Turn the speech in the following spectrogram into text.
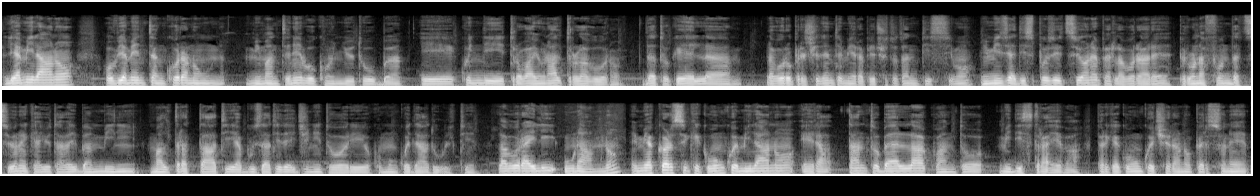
Lì a Milano ovviamente ancora non mi mantenevo con YouTube e quindi trovai un altro lavoro, dato che il lavoro precedente mi era piaciuto tantissimo, mi misi a disposizione per lavorare per una fondazione che aiutava i bambini maltrattati e abusati dai genitori o comunque da adulti. Lavorai lì un anno e mi accorsi che comunque Milano era tanto bella quanto mi distraeva, perché comunque c'erano persone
